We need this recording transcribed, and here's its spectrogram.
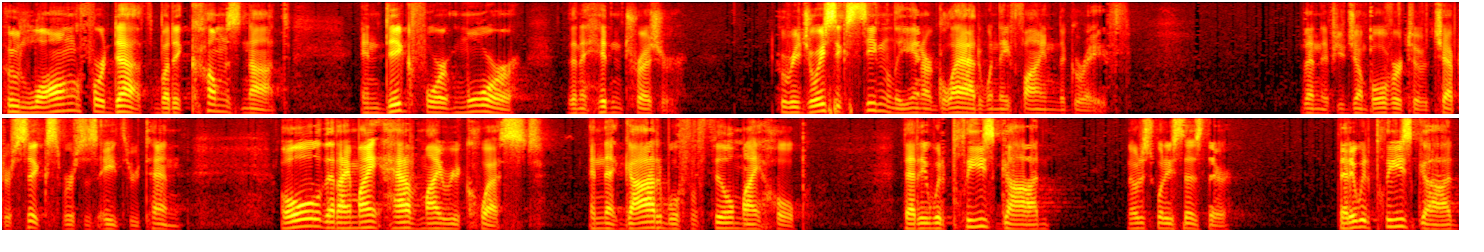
who long for death, but it comes not, and dig for it more than a hidden treasure, who rejoice exceedingly and are glad when they find the grave? Then, if you jump over to chapter 6, verses 8 through 10, Oh, that I might have my request, and that God will fulfill my hope, that it would please God. Notice what he says there that it would please God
